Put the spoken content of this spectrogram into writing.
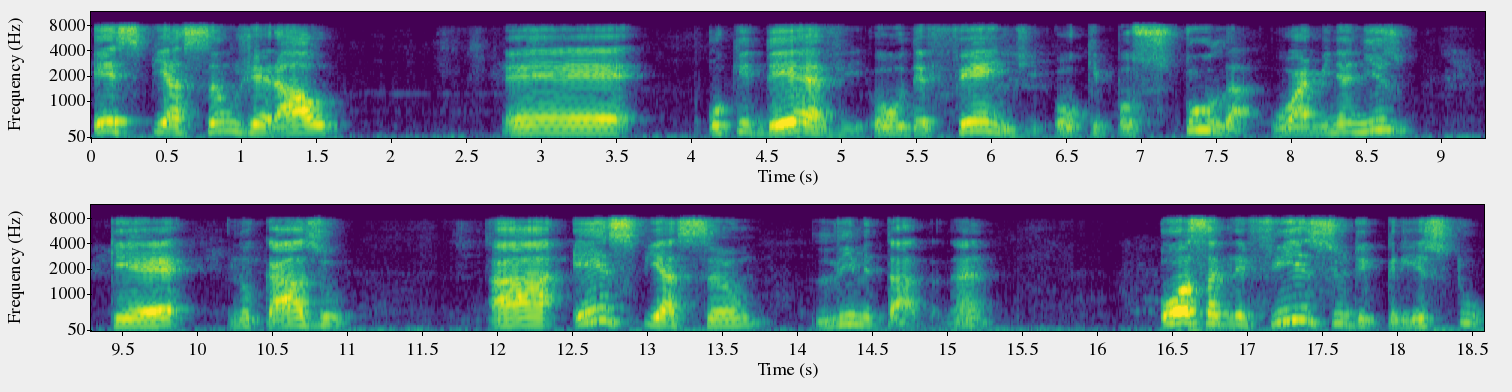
expiação geral é o que deve ou defende ou que postula o arminianismo, que é, no caso, a expiação limitada, né? O sacrifício de Cristo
